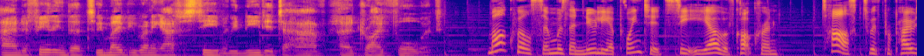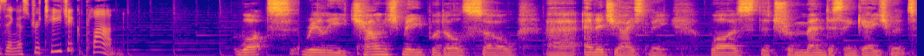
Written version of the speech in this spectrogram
and a feeling that we might be running out of steam and we needed to have a drive forward. Mark Wilson was the newly appointed CEO of Cochrane, tasked with proposing a strategic plan what really challenged me but also uh, energized me was the tremendous engagement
